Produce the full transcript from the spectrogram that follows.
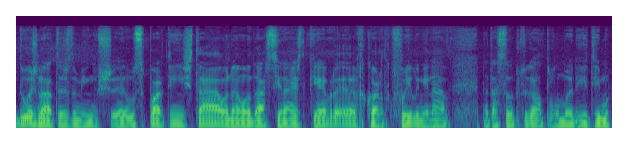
Duas notas, Domingos. O Sporting está ou não a dar sinais de quebra? Recordo que foi eliminado na Taça de Portugal pelo Marítimo.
